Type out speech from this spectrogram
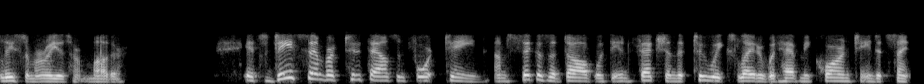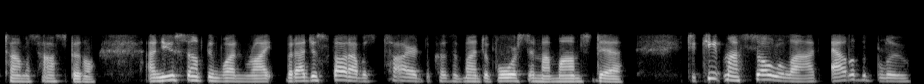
Lisa Marie is her mother. It's December 2014. I'm sick as a dog with the infection that two weeks later would have me quarantined at St. Thomas Hospital. I knew something wasn't right, but I just thought I was tired because of my divorce and my mom's death. To keep my soul alive, out of the blue,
